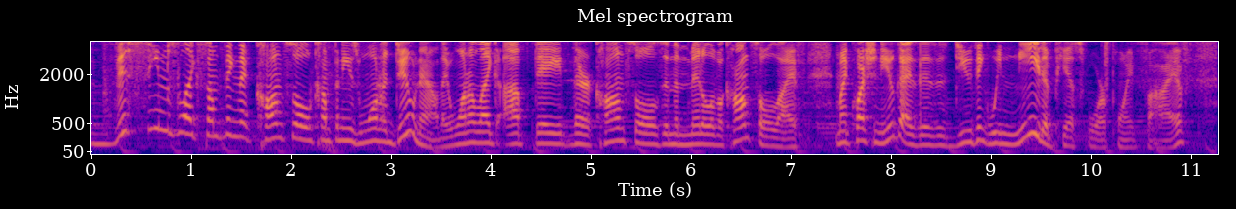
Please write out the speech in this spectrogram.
this seems like something that console companies want to do now. They want to like update their consoles in the middle of a console life. My question to you guys is: Is do you think we need a PS4.5?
